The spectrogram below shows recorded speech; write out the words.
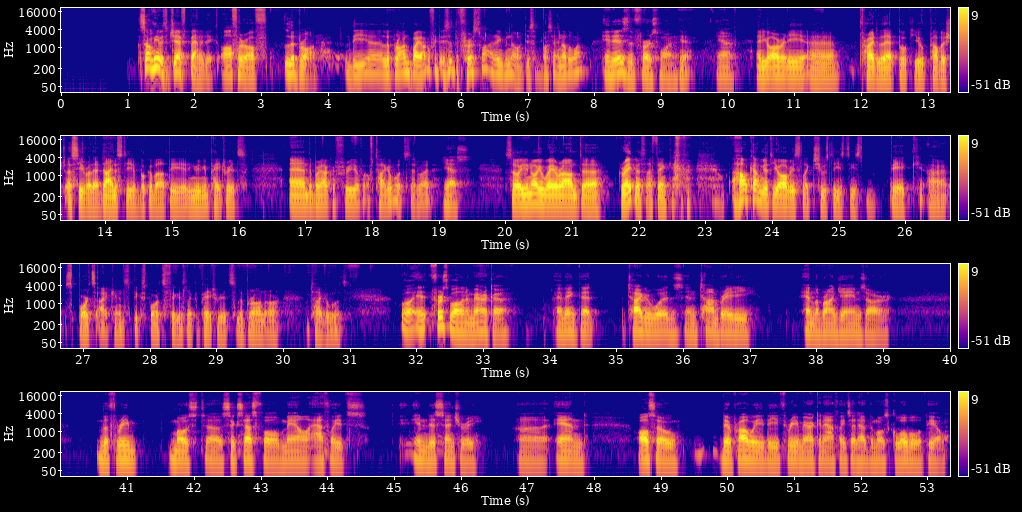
So I'm here with Jeff Benedict, author of LeBron. The uh, LeBron biography, is it the first one? I don't even know. This, was there another one? It is the first one. Yeah. Yeah. And you already, uh, prior to that book, you published a series, that Dynasty, a book about the, the New England Patriots, and the biography of, of Tiger Woods, is that right? Yes. So you know your way around uh, greatness, I think. How come that you always like choose these, these big uh, sports icons, big sports figures like the Patriots, LeBron, or, or Tiger Woods? Well, it, first of all, in America, I think that Tiger Woods and Tom Brady and LeBron James are the three most uh, successful male athletes in this century. Uh, and also, they're probably the three American athletes that have the most global appeal.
